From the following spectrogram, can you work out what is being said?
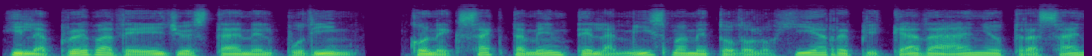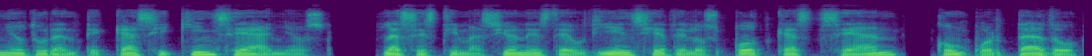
y la prueba de ello está en el pudín, con exactamente la misma metodología replicada año tras año durante casi 15 años, las estimaciones de audiencia de los podcasts se han comportado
